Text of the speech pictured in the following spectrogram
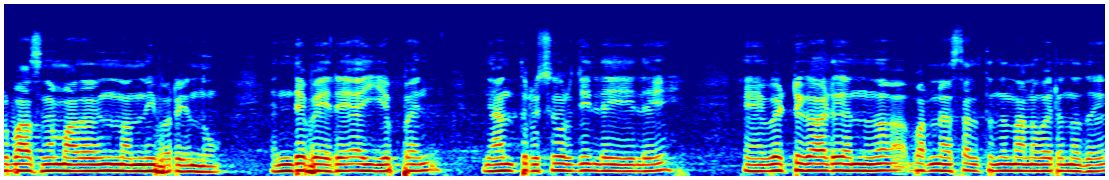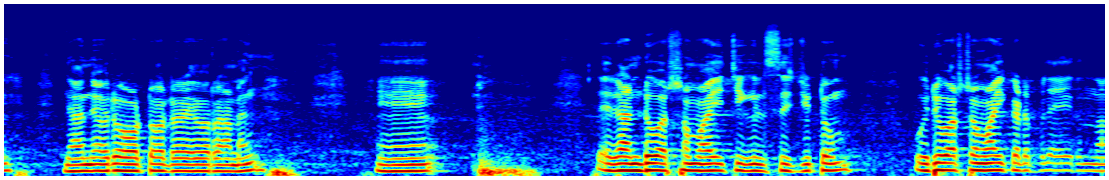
കൃപാസന മാധവൻ നന്ദി പറയുന്നു. എന്റെ പേര് അയ്യപ്പൻ. ഞാൻ തൃശ്ശൂർ ജില്ലയിലെ വെട്ടുകാട് എന്ന് പറഞ്ഞ സ്ഥലത്ത് നിന്നാണ് വരുന്നത്. ഞാൻ ഒരു ഓട്ടോ ഡ്രൈവറാണ്. രണ്ട് വർഷമായി ചികിത്സിച്ചിട്ടും ഒരു വർഷമായി കിടപ്പിലായിരുന്ന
